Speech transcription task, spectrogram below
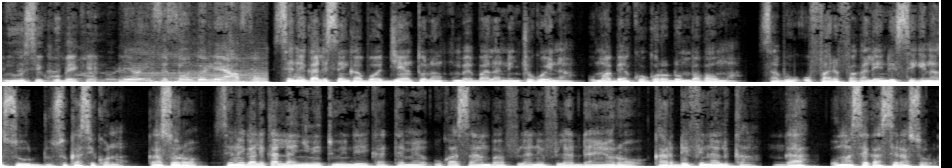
y'u seko bɛɛ kɛ senegali sen ka bɔ diɲɛ tolankunbɛba la nin cogo in na u ma bɛn kɔkɔrɔdonbagaw ma sabu u fari fagalen de seginna so dusukasi kɔnɔ k'a sɔrɔ senegali ka laɲini tun ye de ka tɛmɛ u ka saan ba fila ni fila danyɔrɔ karidefinali kan nka o ma se ka sira sɔrɔ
